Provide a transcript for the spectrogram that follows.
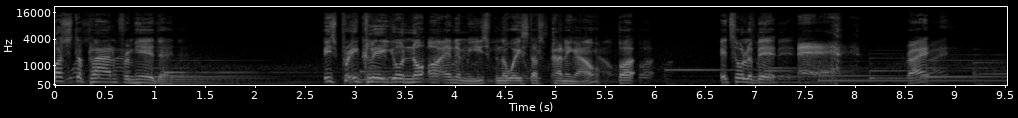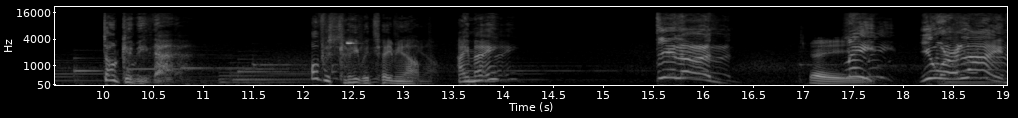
What's the plan from here, then? It's pretty clear you're not our enemies from the way stuff's panning out, but it's all a bit eh, right? Don't give me that. Obviously, we're teaming up. Hey, matey? Dylan! Hey. Mate! You were alive!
